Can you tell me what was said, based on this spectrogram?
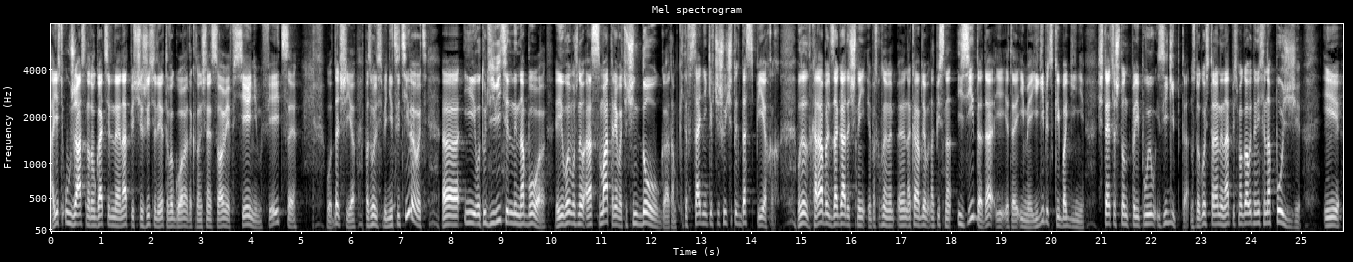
А есть ужасно ругательная надпись жителей этого города, которая начинается словами «все нимфейцы». Вот, дальше я позволю себе не цитировать. Э, и вот удивительный набор. Его можно рассматривать очень долго. Там какие-то всадники в чешуйчатых доспехах. Вот этот корабль загадочный, поскольку на корабле написано Изида, да, и это имя египетской богини, считается, что он приплыл из Египта. Но, с другой стороны, надпись могла быть нанесена позже. И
